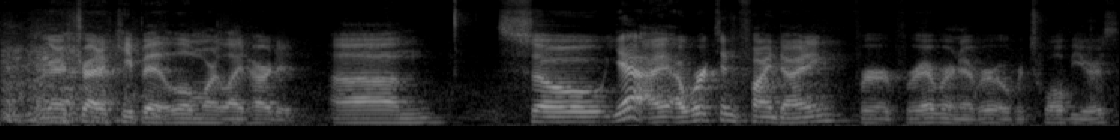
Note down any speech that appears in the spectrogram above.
we're gonna try to keep it a little more lighthearted. Um, so yeah, I, I, worked in fine dining for forever and ever, over 12 years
